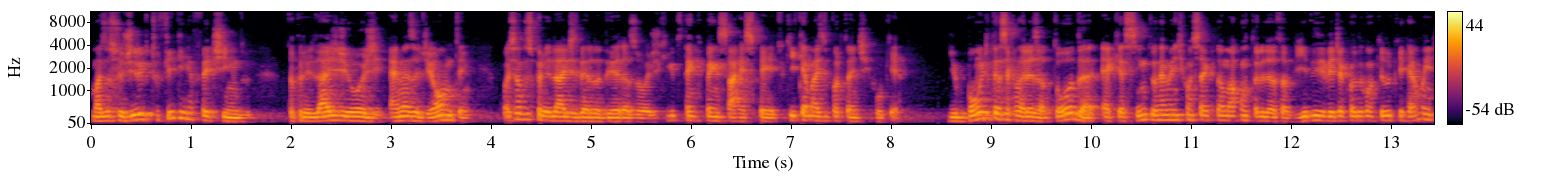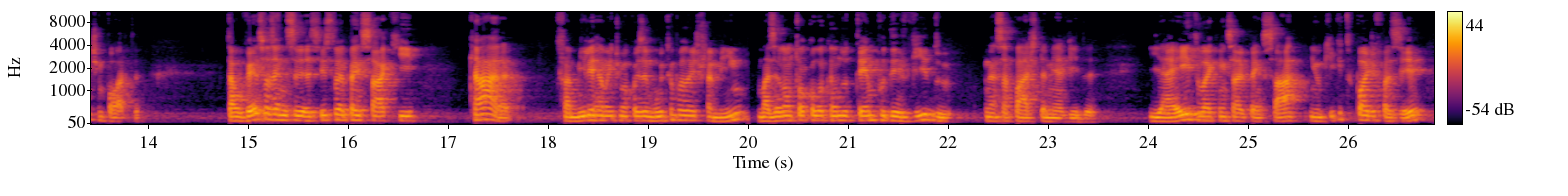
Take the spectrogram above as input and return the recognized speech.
Mas eu sugiro que tu fique refletindo. Tua prioridade de hoje é a mesma de ontem? Quais são as prioridades verdadeiras hoje? O que tu tem que pensar a respeito? O que é mais importante que o quê? E o bom de ter essa clareza toda é que assim tu realmente consegue tomar controle da tua vida e viver de acordo com aquilo que realmente importa. Talvez fazendo esse exercício tu vai pensar que, cara, família é realmente uma coisa muito importante para mim, mas eu não estou colocando o tempo devido nessa parte da minha vida. E aí tu vai, quem sabe, pensar em o que, que tu pode fazer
